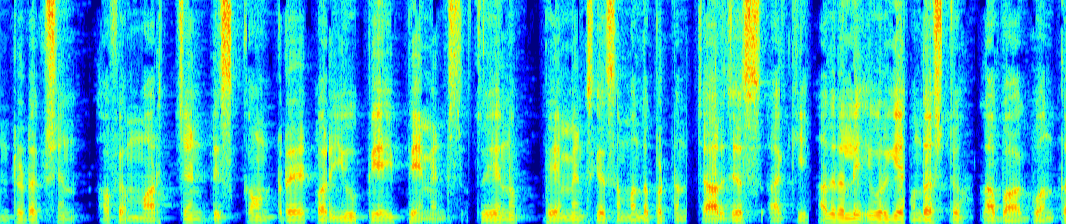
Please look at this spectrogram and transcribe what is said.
introduction of a merchant discount rate for U P I payments ಏನು ಪೇಮೆಂಟ್ಸ್ಗೆ ಸಂಬಂಧಪಟ್ಟ ಚಾರ್ಜಸ್ ಹಾಕಿ, ಅದರಲ್ಲಿ ಇವರಿಗೆ ಒಂದಷ್ಟು ಲಾಭ ಆಗುವಂತ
